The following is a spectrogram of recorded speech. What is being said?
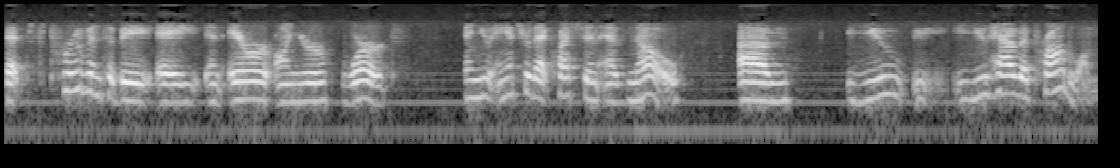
that's proven to be a an error on your works, and you answer that question as no, um, you you have a problem.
